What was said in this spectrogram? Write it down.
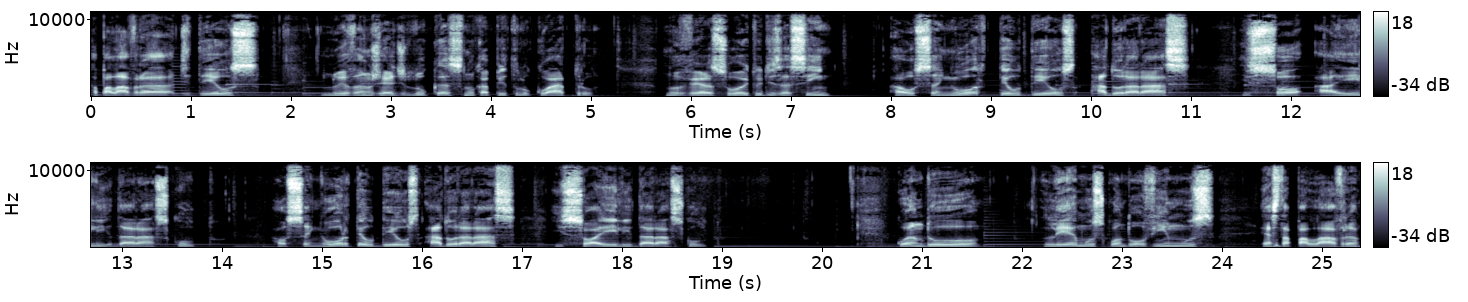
A palavra de Deus no Evangelho de Lucas, no capítulo 4, no verso 8, diz assim: Ao Senhor teu Deus adorarás e só a Ele darás culto. Ao Senhor teu Deus adorarás e só a Ele darás culto. Quando lemos, quando ouvimos esta palavra,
